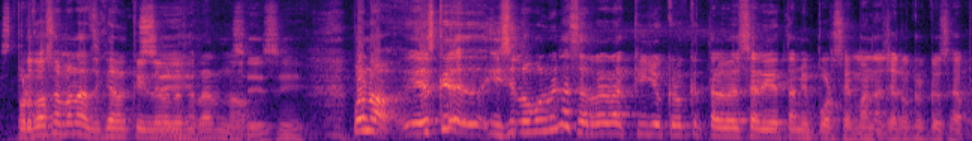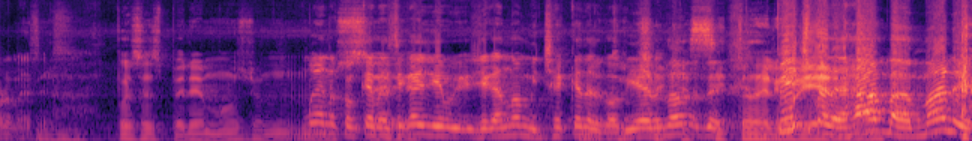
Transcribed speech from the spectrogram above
está- dos semanas dijeron que iban a Sí, cerrar, ¿no? Sí, sí. Bueno, es que, y si lo vuelven a cerrar aquí, yo creo que tal vez sería también por semanas, ya no creo que sea por meses. Pues esperemos. Yo no Bueno, con sé. que me siga lle- llegando mi cheque del gobierno. del Bitch, gobierno. have my money.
